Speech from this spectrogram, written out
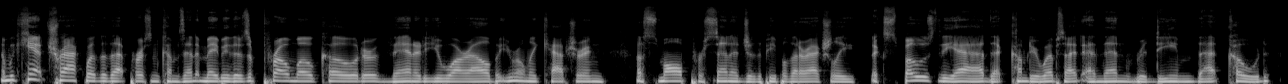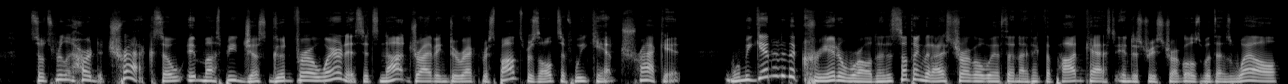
and we can't track whether that person comes in and maybe there's a promo code or vanity url but you're only capturing a small percentage of the people that are actually exposed to the ad that come to your website and then redeem that code. So it's really hard to track. So it must be just good for awareness. It's not driving direct response results if we can't track it. When we get into the creator world, and it's something that I struggle with, and I think the podcast industry struggles with as well,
